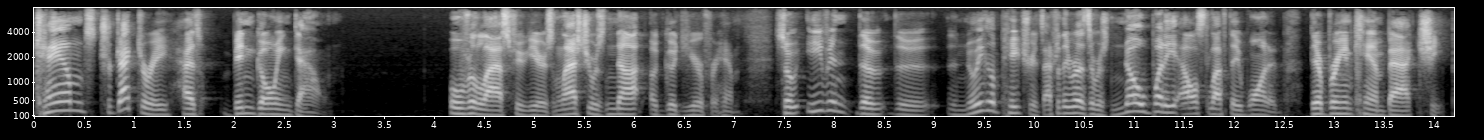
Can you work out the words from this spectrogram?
Cam's trajectory has been going down over the last few years, and last year was not a good year for him. So even the the, the New England Patriots, after they realized there was nobody else left they wanted, they're bringing Cam back cheap.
